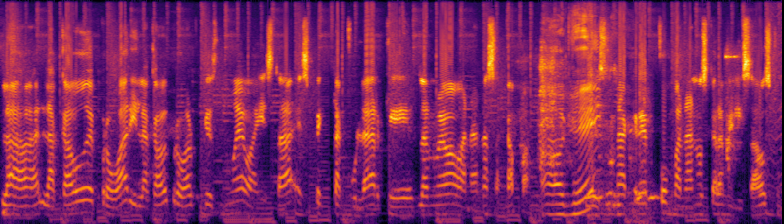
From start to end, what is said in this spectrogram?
la, la, acabo de probar y la acabo de probar porque es nueva y está espectacular, que es la nueva banana Zacapa. Okay. Es una crepe con bananos caramelizados con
